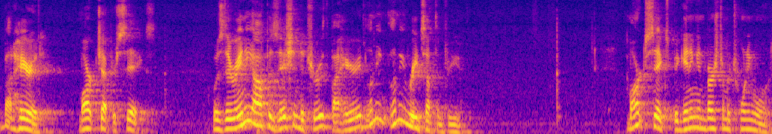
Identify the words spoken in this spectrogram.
What about Herod? Mark chapter 6. Was there any opposition to truth by Herod? Let me, let me read something for you. Mark 6, beginning in verse number 21.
